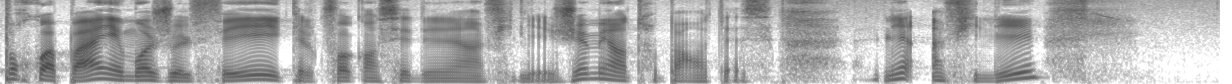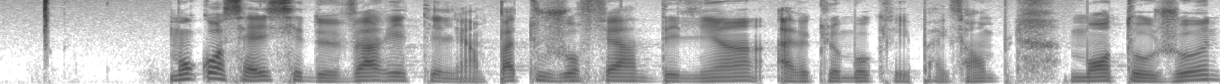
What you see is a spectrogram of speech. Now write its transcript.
pourquoi pas, et moi je le fais, et quelquefois quand c'est des liens affiliés, je mets entre parenthèses lien affilié. Mon conseil, c'est de varier tes liens, pas toujours faire des liens avec le mot-clé. Par exemple, manteau jaune.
